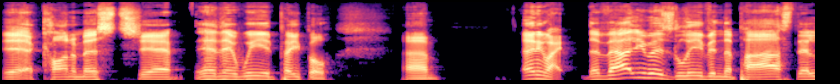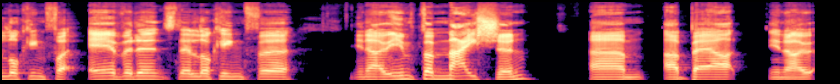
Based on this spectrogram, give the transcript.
yeah, economists, yeah, yeah, they're weird people. Um, anyway, the valuers live in the past. They're looking for evidence. They're looking for, you know, information um, about, you know,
